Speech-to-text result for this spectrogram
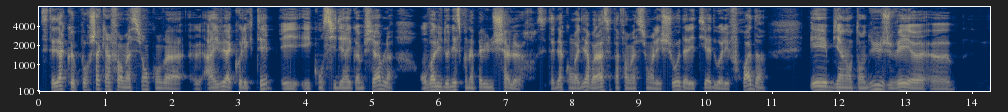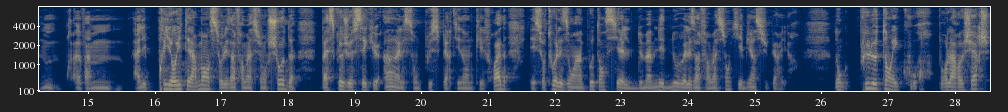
C'est-à-dire que pour chaque information qu'on va euh, arriver à collecter et, considérer comme fiable, on va lui donner ce qu'on appelle une chaleur. C'est-à-dire qu'on va dire, voilà, cette information, elle est chaude, elle est tiède ou elle est froide. Et bien entendu, je vais euh, aller prioritairement sur les informations chaudes parce que je sais que, un, elles sont plus pertinentes que les froides et surtout, elles ont un potentiel de m'amener de nouvelles informations qui est bien supérieur. Donc, plus le temps est court pour la recherche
